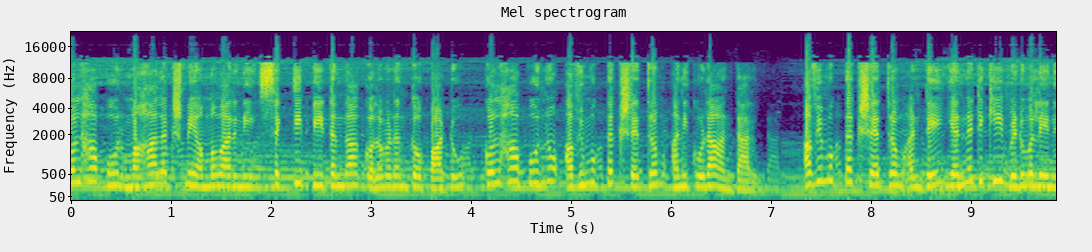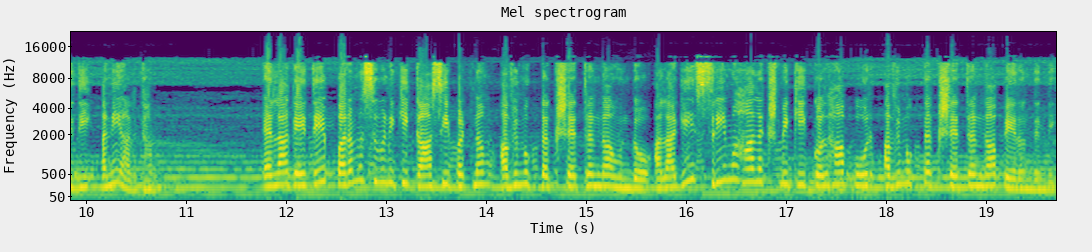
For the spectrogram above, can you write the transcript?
కొల్హాపూర్ మహాలక్ష్మి అమ్మవారిని శక్తి పీఠంగా కొలవడంతో పాటు కొల్హాపూర్ను అవిముక్త క్షేత్రం అని కూడా అంటారు. అవిముక్త క్షేత్రం అంటే ఎన్నటికీ విడువలేనిది అని అర్థం. ఎలాగైతే పరమశివునికి కాశీపట్నం అవిముక్త క్షేత్రంగా ఉందో అలాగే శ్రీ మహాలక్ష్మికి కొల్హాపూర్ అవిముక్త క్షేత్రంగా పేరొందింది.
